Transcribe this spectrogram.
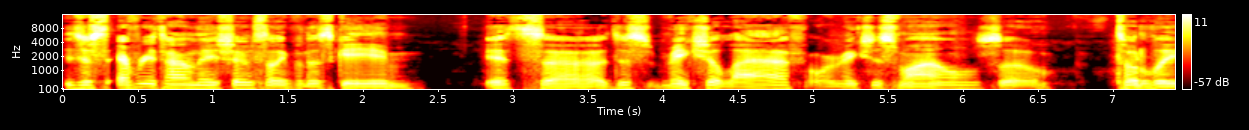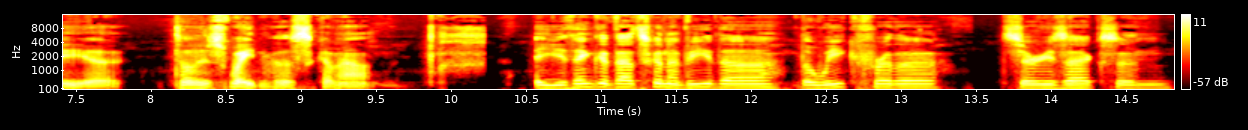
it just every time they show something from this game, it's uh, just makes you laugh or makes you smile. So totally, uh, totally just waiting for this to come out. You think that that's gonna be the the week for the Series X and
